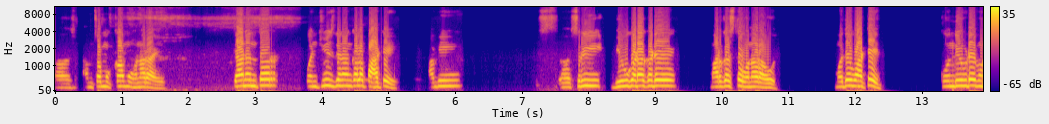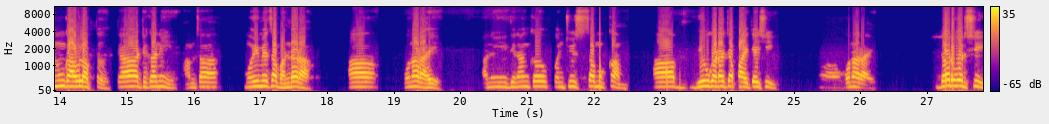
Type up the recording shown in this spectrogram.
आमचा मुक्काम होणार आहे. त्यानंतर पंचवीस दिनांकाला पहाटे आम्ही श्री भिवगडाकडे मार्गस्थ होणार आहोत. मध्ये वाटेत कोंदिवडे म्हणून गाव लागतं. त्या ठिकाणी आमचा मोहिमेचा भंडारा हा होणार आहे. आणि दिनांक पंचवीसचा मुक्काम हा भिवगडाच्या पायथ्याशी होणार आहे. दरवर्षी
